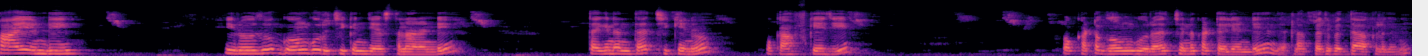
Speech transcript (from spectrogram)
హాయ్ అండి. ఈరోజు గోంగూర చికెన్ చేస్తున్నానండి. తగినంత చికెను ఒక హాఫ్ కేజీ. ఒక కట్ట గోంగూర చిన్న కట్టేలేండి అట్లా పెద్ద పెద్ద ఆకులు కానీ.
